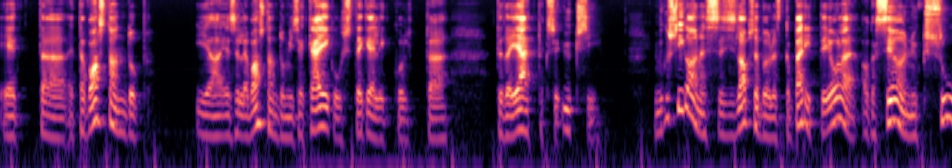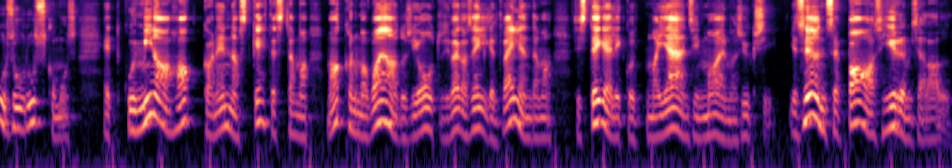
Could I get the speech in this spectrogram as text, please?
et, et ta vastandub ja, ja selle vastandumise käigus tegelikult äh, teda jäetakse üksi. või kus iganes see siis lapsepõlvest ka pärit ei ole, aga see on üks suur-suur uskumus. et kui mina hakkan ennast kehtestama, ma hakkan oma vajadusi ja ootusi väga selgelt väljendama, siis tegelikult ma jään siin maailmas üksi. ja see on see baashirm seal all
